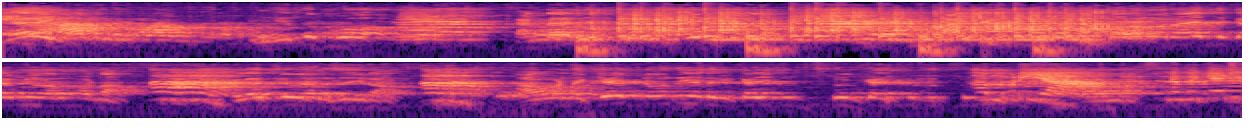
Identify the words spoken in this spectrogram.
இருந்து போ. கண்டாச்சு பதினோராயிரத்து கம்மி வர மாட்டான் ஆ, ஆ, கிளர்ச்சி வேலை செய்யறான். அவனை கேட்டு வந்து எனக்கு கை கை அப்படியா? நம்ம கேட்டு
